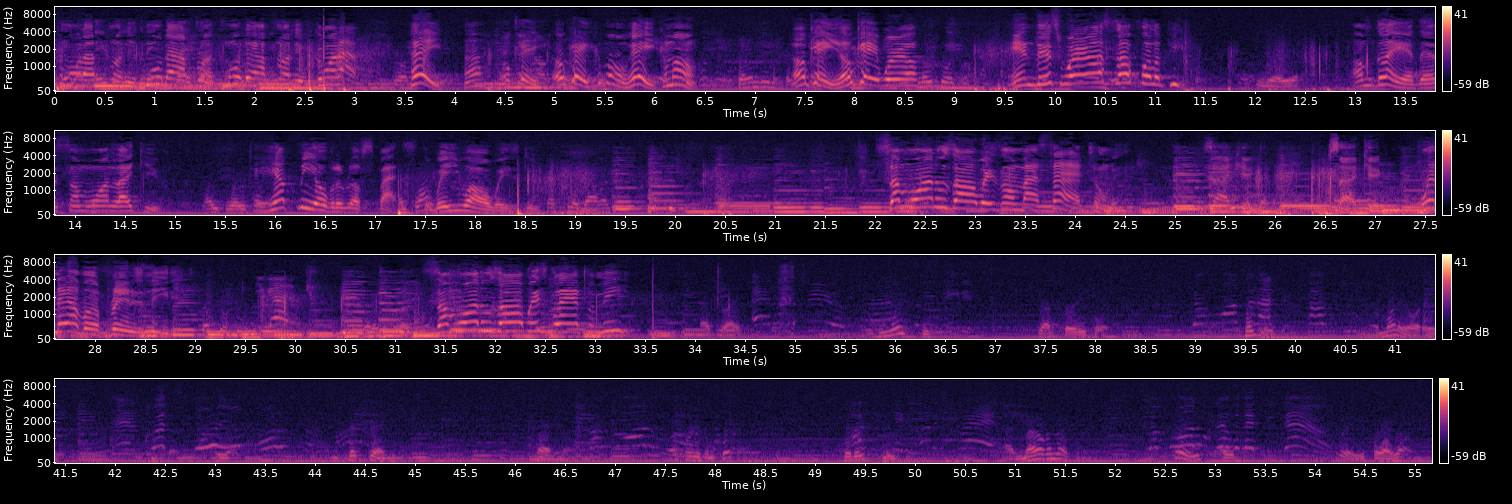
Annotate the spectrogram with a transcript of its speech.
Come on out front here. Come on down front. Come on down front here. Come on out. Hey, huh? Okay, okay, come on. Hey, come on. Okay, okay, world. In this world so full of people, I'm glad there's someone like you to help me over the rough spots the way you always do. Someone who's always on my side, Tony, Sidekick. Sidekick. whenever a friend is needed. You got it. Someone who's always glad for me. That's right. Whiskey. Just 34. Simply. A money order. Six six. Partner. Or even quicker. City exclusive. At Maryland Residence. Three eight three, four, one.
